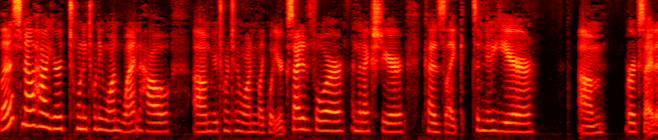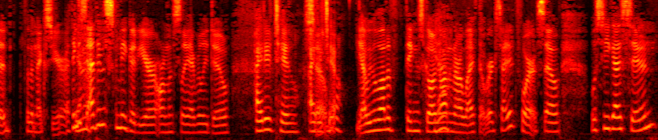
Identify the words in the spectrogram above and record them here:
Let us know how your 2021 went, and how um, your 2021, like what you're excited for in the next year, because like it's a new year. Um, we're excited for the next year. I think yeah. I think this is gonna be a good year. Honestly, I really do. I do too. So, I do too. yeah, we have a lot of things going yeah. on in our life that we're excited for. So we'll see you guys soon,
